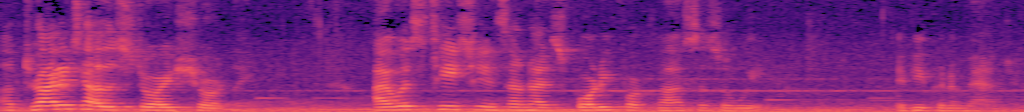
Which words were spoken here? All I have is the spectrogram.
I'll try to tell the story shortly. I was teaching sometimes 44 classes a week, if you can imagine.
